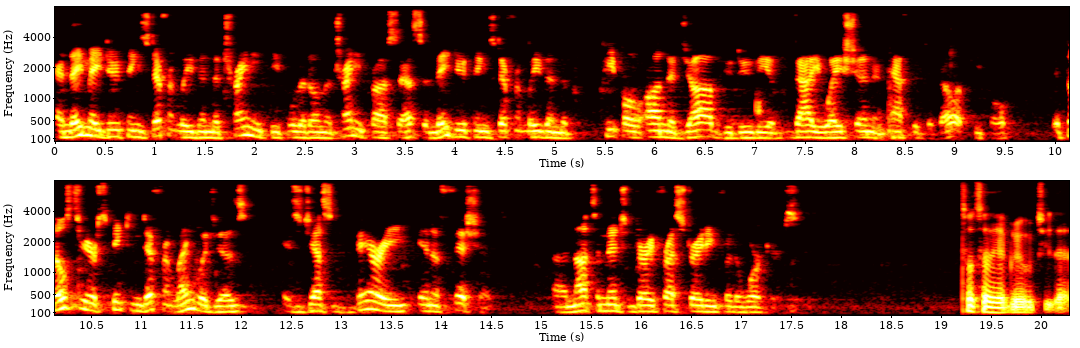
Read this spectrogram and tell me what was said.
and they may do things differently than the training people that own the training process and they do things differently than the people on the job who do the evaluation and have to develop people. If those three are speaking different languages it's just very inefficient uh, not to mention very frustrating for the workers totally agree with you there.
